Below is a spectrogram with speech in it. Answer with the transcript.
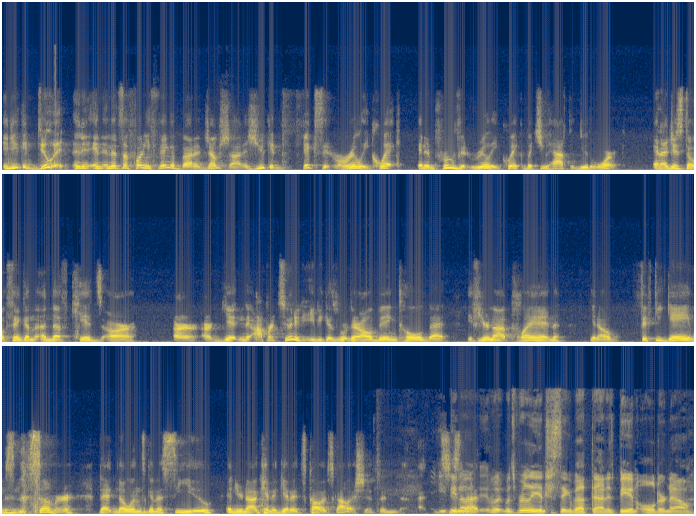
and you can do it. And, and, and that's a funny thing about a jump shot is you can fix it really quick and improve it really quick, but you have to do the work. And I just don't think enough kids are are are getting the opportunity because they're all being told that if you're not playing, you know, 50 games in the summer, that no one's going to see you and you're not going to get a college scholarship. And you know not. what's really interesting about that is being older now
